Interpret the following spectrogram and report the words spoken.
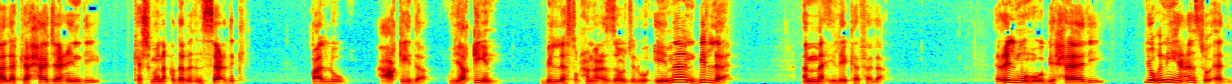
ألك حاجة عندي؟ كاش ما نقدر نساعدك قال له عقيدة ويقين بالله سبحانه عز وجل وإيمان بالله أما إليك فلا. علمه بحالي يغنيه عن سؤالي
